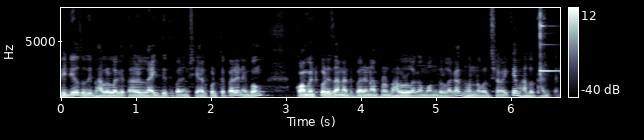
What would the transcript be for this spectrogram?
ভিডিও যদি ভালো লাগে তাহলে লাইক দিতে পারেন শেয়ার করতে পারেন এবং কমেন্ট করে জানাতে পারেন আপনার ভালো লাগা, মন্দ লাগা। ধন্যবাদ সবাইকে, ভালো থাকবেন।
